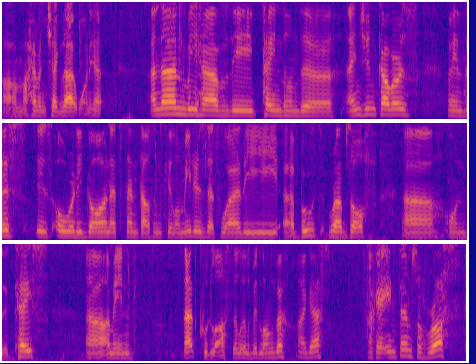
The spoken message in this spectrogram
um, I haven't checked that one yet. And then we have the paint on the engine covers. I mean, this is already gone at 10,000 kilometers. That's where the uh, boot rubs off uh, on the case. Uh, I mean, that could last a little bit longer, I guess. Okay, in terms of rust,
